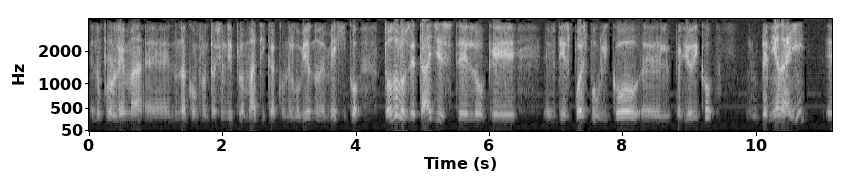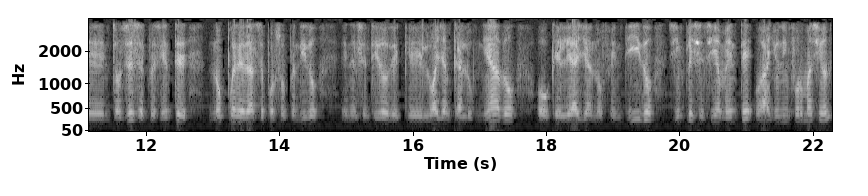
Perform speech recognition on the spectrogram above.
en un problema, en una confrontación diplomática con el gobierno de México. Todos los detalles de lo que eh, después publicó eh, el periódico, venían ahí, eh, entonces el presidente no puede darse por sorprendido en el sentido de que lo hayan calumniado o que le hayan ofendido, simple y sencillamente hay una información,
